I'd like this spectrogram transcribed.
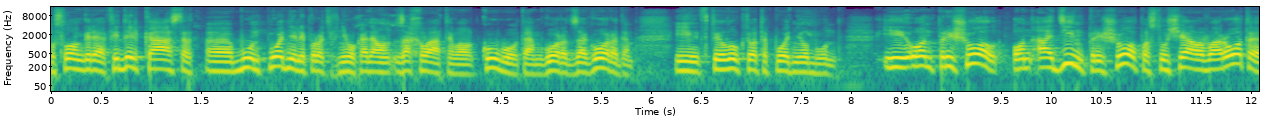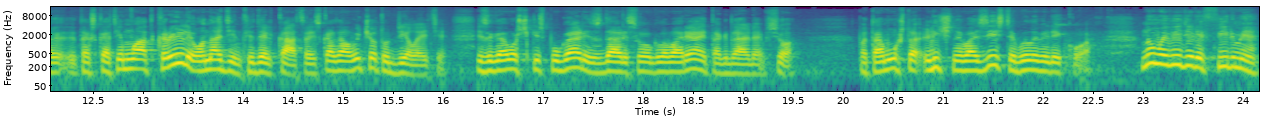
условно говоря, Фидель Кастро, э, бунт подняли против него, когда он захватывал Кубу, там, город за городом, и в тылу кто-то поднял бунт. И он пришел, он один пришел, постучал в ворота, так сказать, ему открыли, он один, Фидель Кастро, и сказал, вы что тут делаете? И заговорщики испугались, сдали своего главаря и так далее, все. Потому что личное воздействие было велико. Ну, мы видели в фильме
